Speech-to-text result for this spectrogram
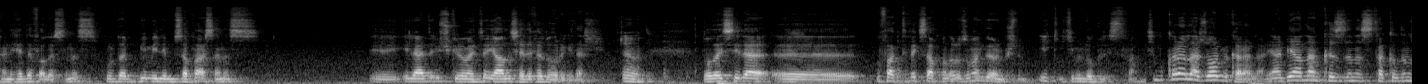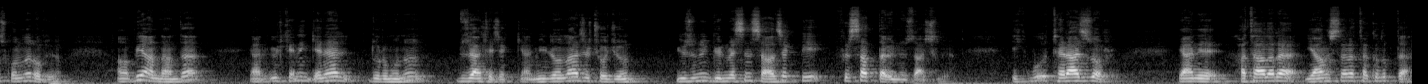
hani hedef alırsınız. Burada bir milim saparsanız e, ileride 3 kilometre yanlış hedefe doğru gider. Evet. Dolayısıyla e, ufak tefek sapmalar o zaman görmüştüm. İlk 2009 istifam. Şimdi bu kararlar zor bir kararlar. Yani bir yandan kızdığınız, takıldığınız konular oluyor. Ama bir yandan da yani ülkenin genel durumunu düzeltecek. Yani milyonlarca çocuğun yüzünün gülmesini sağlayacak bir fırsat da önünüzde açılıyor. Bu terazi zor. Yani hatalara, yanlışlara takılıp da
